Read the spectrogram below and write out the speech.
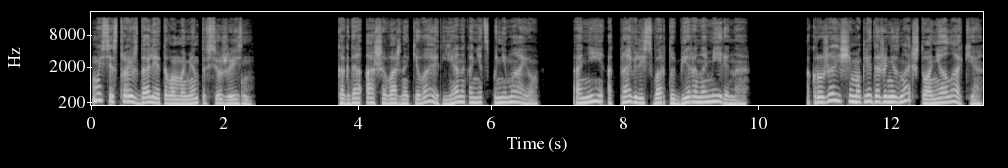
Мы с сестрой ждали этого момента всю жизнь. Когда Аша важно кивает, я, наконец, понимаю. Они отправились в Артубера намеренно. Окружающие могли даже не знать, что они алаки,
